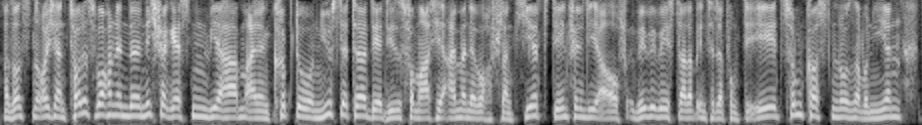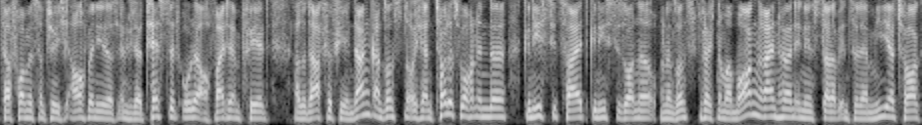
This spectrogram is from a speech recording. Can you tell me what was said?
Ansonsten euch ein tolles Wochenende. Nicht vergessen, wir haben einen Krypto-Newsletter, der dieses Format hier einmal in der Woche flankiert. Den findet ihr auf www www.startupinsider.de zum kostenlosen Abonnieren. Da freuen wir uns natürlich auch, wenn ihr das entweder testet oder auch weiterempfehlt. Also dafür vielen Dank. Ansonsten euch ein tolles Wochenende. Genießt die Zeit, genießt die Sonne und ansonsten vielleicht nochmal morgen reinhören in den Startup Insider Media Talk.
